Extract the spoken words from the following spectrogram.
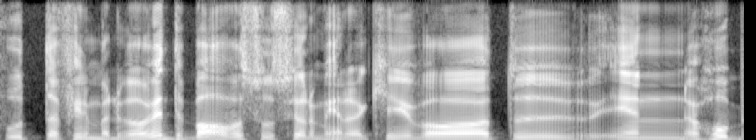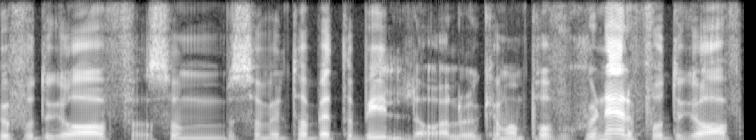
fota, filma. Det behöver inte bara vara sociala medier, det kan ju vara att du är en hobbyfotograf som, som vill ta bättre bilder, eller du kan vara en professionell fotograf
